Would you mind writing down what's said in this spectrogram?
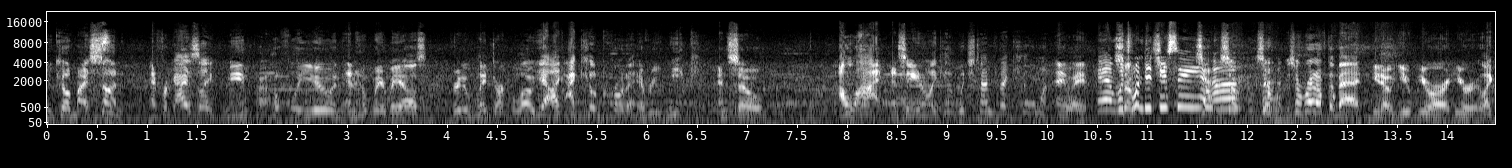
you killed my son. And for guys like me and hopefully you and, and hopefully everybody else, for people who played Dark Below, yeah, like I killed Crota every week, and so a lot. And so you're like, yeah, which time did I kill him on? Anyway, Yeah, which so- one did you see? so, Uh, so, so, so right off the bat, you know, you you're you're like,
